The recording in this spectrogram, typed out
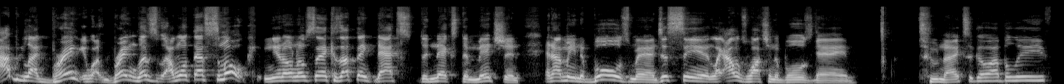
I'd be like, bring it, bring. Let's. I want that smoke. You know what I'm saying? Because I think that's the next dimension. And I mean, the Bulls, man. Just seeing, like, I was watching the Bulls game two nights ago, I believe,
